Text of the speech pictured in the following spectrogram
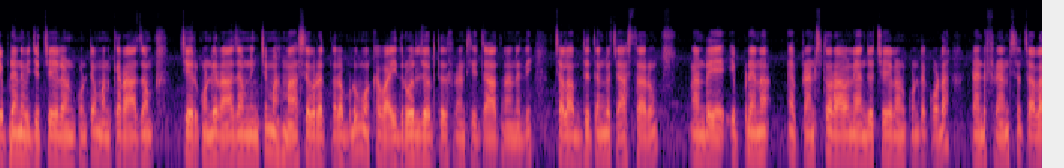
ఎప్పుడైనా విజిట్ చేయాలనుకుంటే మనకి రాజం చేరుకోండి. రాజం నుంచి మా మహాశివరాత్రి అప్పుడు ఒక ఐదు రోజులు జరుగుతుంది ఫ్రెండ్స్ ఈ జాతర అనేది. చాలా అద్భుతంగా చేస్తారు. అండ్ ఎప్పుడైనా ఫ్రెండ్స్తో రావాలని ఎంజాయ్ చేయాలనుకుంటే కూడా రండి ఫ్రెండ్స్. చాలా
